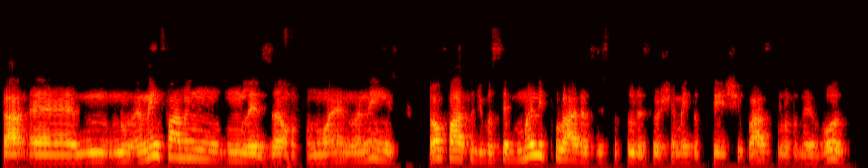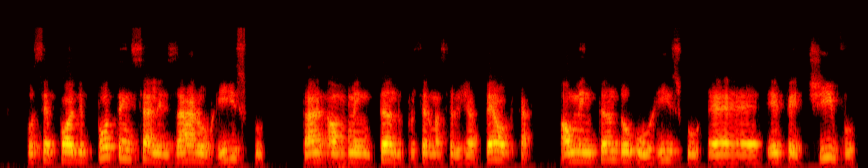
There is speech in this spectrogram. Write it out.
tá? É, eu nem falo em, em, lesão, não é, não é nem isso. Só o fato de você manipular as estruturas que eu chamei do feixe vascular nervoso, você pode potencializar o risco, tá? aumentando, por ser uma cirurgia pélvica, aumentando o risco é, efetivo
